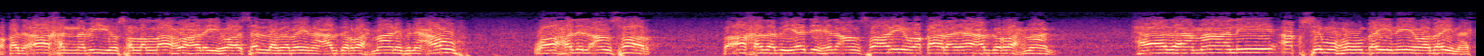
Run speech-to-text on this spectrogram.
فقد آخى النبي صلى الله عليه وسلم بين عبد الرحمن بن عوف وأحد الأنصار فأخذ بيده الأنصاري وقال يا عبد الرحمن هذا مالي أقسمه بيني وبينك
